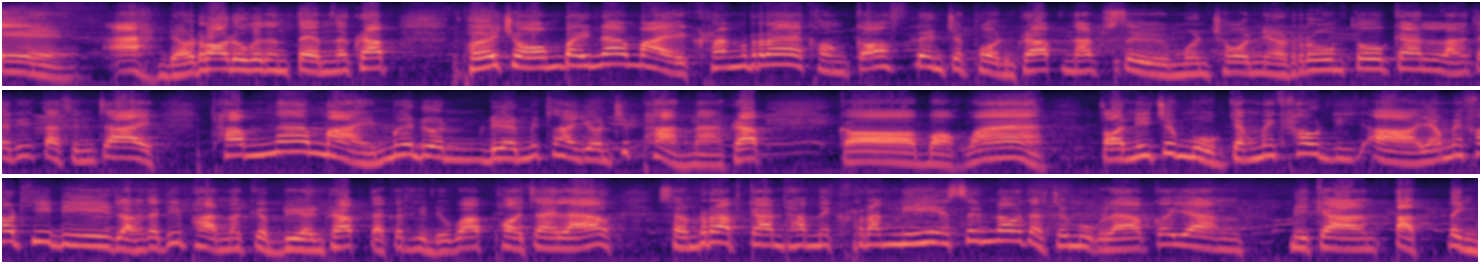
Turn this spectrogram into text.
ี่อะเดี๋ยวรอดูกันเต็มๆนะครับ เผยโฉมใบหน้าใหม่ครั้งแรกของกอล์ฟเบนจพลครับ นัดสื่อมวลชนเนี่ยรวมตัวกันหลังจากที่ตัดสินใจทำหน้าใหม่เมื่อเดือนเดือนมิถุนายนที่ผ่านมาครับ ก็บอกว่าตอนนี้จมูกยังไม่เข้าดีอ่ายังไม่เข้าที่ดีหลังจากที่ผ่านมาเกือบเดือนครับ แต่ก็ถือได้ว่าพอใจแล้วสำหรับการทำในครั้งนี้ ซึ่งนอกจากจมูกแล้วก็ยังมีการตัดติ่ง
